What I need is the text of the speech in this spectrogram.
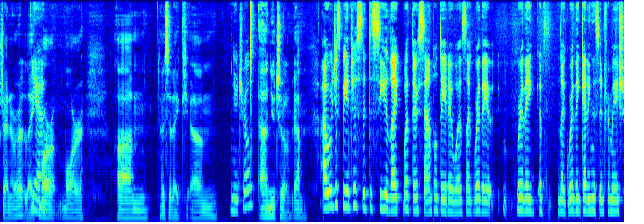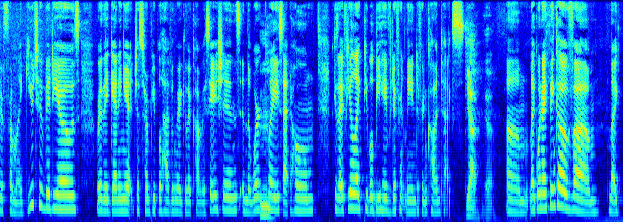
general, like Yeah. more more um, how is it like um, Neutral. uh, neutral? Yeah. I would just be interested to see like what their sample data was like. Were they, were they like, were they getting this information from like YouTube videos? Were they getting it just from people having regular conversations in the workplace, at home? Because I feel like people behave differently in different contexts. Yeah, yeah. Um, like when I think of um, like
